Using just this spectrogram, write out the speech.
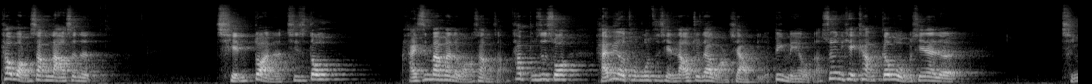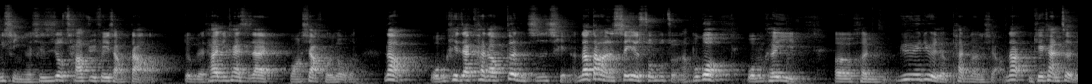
它往上拉升的前段呢，其实都还是慢慢的往上涨，它不是说还没有通过之前，然后就在往下跌，并没有的。所以你可以看跟我们现在的情形呢，其实就差距非常大了，对不对？它已经开始在往下回落了。那我们可以再看到更之前的，那当然谁也说不准了。不过我们可以。呃，很约略的判断一下，那你可以看这里，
